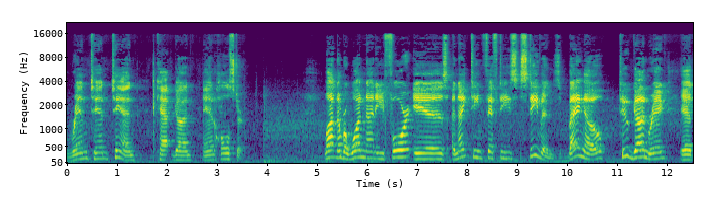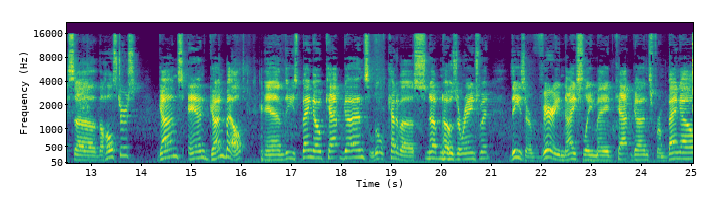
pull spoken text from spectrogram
Ren 1010 cap gun and holster. Lot number 194 is a 1950s Stevens Bang-O two gun rig. It's uh, the holsters, guns, and gun belt. And these Bang-O cap guns, a little kind of a snub nose arrangement. These are very nicely made cap guns from Bang-O.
